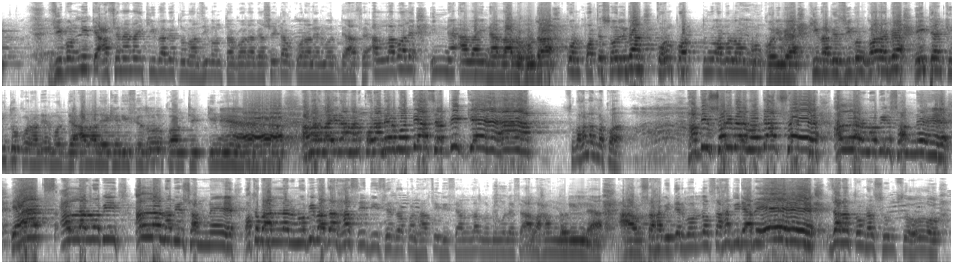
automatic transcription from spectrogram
জীবন নীতি আছে না নাই? কীভাবে তোমার জীবনটা গড়াবে? সেটাও কোরআনের মধ্যে আছে। আল্লাহ বলে, ইন্না আলাইনা লাল হুদা। কোন পথে চলবেন, কোন পথ তুমি অবলম্বন করিবে? কীভাবে জীবন গড়াবে? এইটা কিন্তু কোরআনের মধ্যে আল্লাহ লেখে দিছে জোর কম, ঠিক কিনে আমার ভাইরা, আমার কোরআনের মধ্যে আছে বিজ্ঞান। সুবহানাল্লাহ কয়। হাদিস শরীফের মধ্যে আছে, আল্লাহর নবীর সামনে এক আল্লাহর নবী আল্লাহ নবীর সামনে, অথবা আল্লাহর নবী বাজার হাসি দিছে, যখন হাসি দিছে আল্লাহ নবী বলেছে, আলহামদুলিল্লাহ। আর সাহাবীদের বলল, সাহাবীরা রে, যারা তোমরা শুনছো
